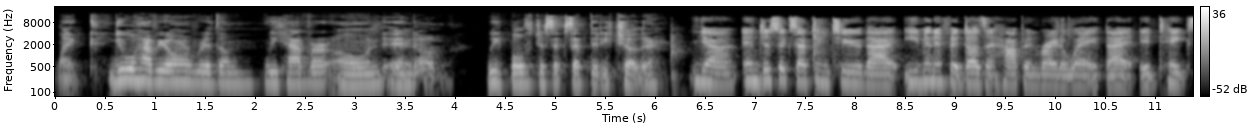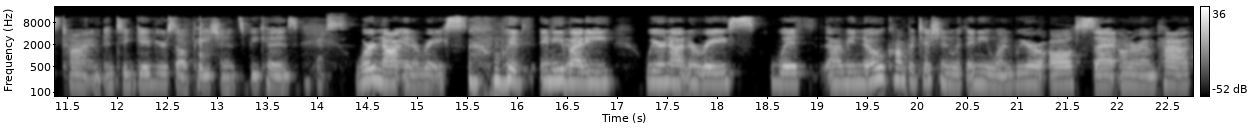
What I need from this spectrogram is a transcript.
Like you will have your own rhythm. We have our own, and um, we both just accepted each other. Yeah, and just accepting too that even if it doesn't happen right away, that it takes time and to give yourself patience because yes. we're not in a race with anybody. Yeah. We are not in a race with, I mean, no competition with anyone. We are all set on our own path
